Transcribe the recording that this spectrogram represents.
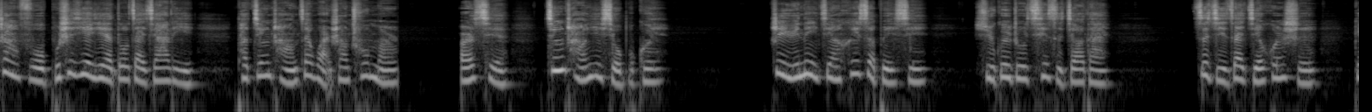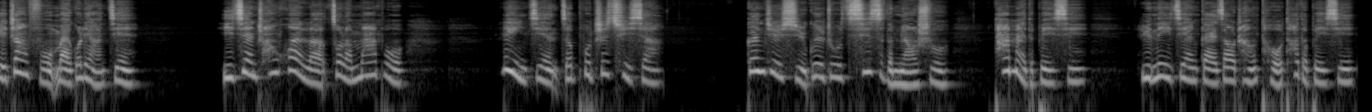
丈夫不是夜夜都在家里。他经常在晚上出门，而且经常一宿不归。至于那件黑色背心，许贵珠妻子交代，自己在结婚时给丈夫买过两件，一件穿坏了做了抹布，另一件则不知去向。根据许贵柱妻子的描述，他买的背心与那件改造成头套的背心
